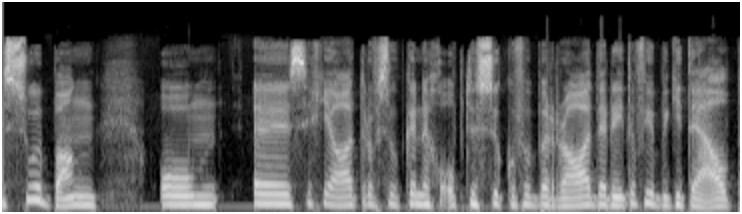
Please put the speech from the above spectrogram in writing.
is so bang om 'n psigiater of sielkundige op te soek of 'n beraader net of jy 'n bietjie te help.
